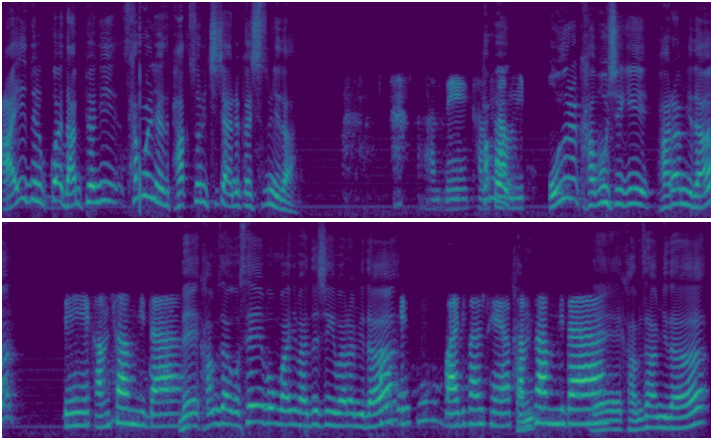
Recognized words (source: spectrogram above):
아이들과 남편이 상호를 위해서 박수를 치지 않을까 싶습니다. 아, 네, 감사합니다. 오늘 가보시기 바랍니다. 네, 감사합니다. 네, 감사하고 새해 복 많이 받으시기 바랍니다. 아, 네, 새해 복 많이 받으세요. 감, 감사합니다. 네, 감사합니다.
